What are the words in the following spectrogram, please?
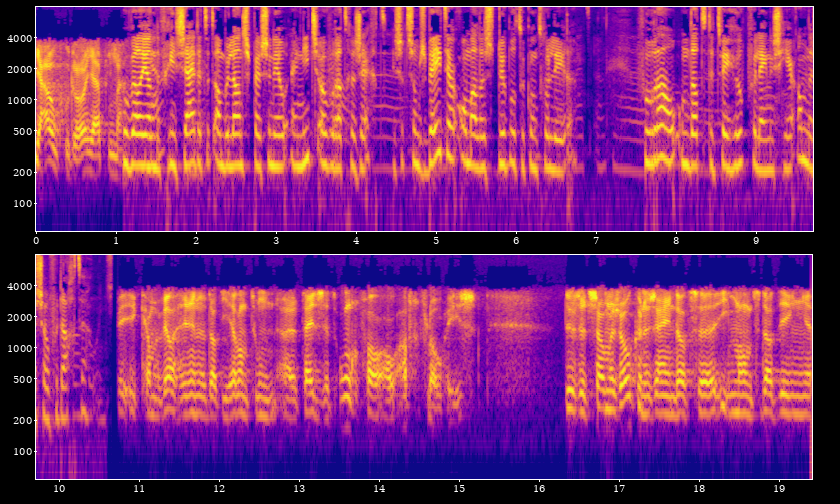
Ja, ook goed hoor. Ja, prima. Hoewel Jan de Vries zei dat het ambulancepersoneel er niets over had gezegd, is het soms beter om alles dubbel te controleren. Vooral omdat de twee hulpverleners hier anders over dachten. Ik kan me wel herinneren dat die helm toen eh, tijdens het ongeval al afgevlogen is. Dus het zou maar zo kunnen zijn dat eh, iemand dat ding, eh,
